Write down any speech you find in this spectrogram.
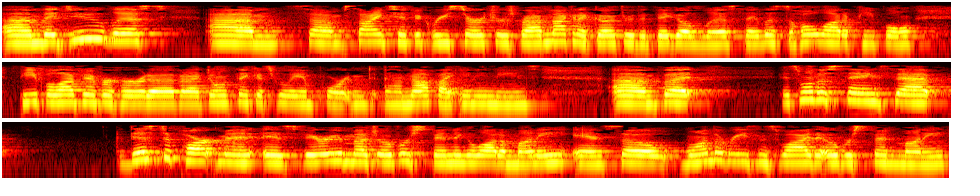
Um, they do list um, some scientific researchers, but I'm not going to go through the big old list. They list a whole lot of people people I've never heard of, and I don't think it's really important. Um, not by any means. Um, but it's one of those things that this department is very much overspending a lot of money, and so one of the reasons why they overspend money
